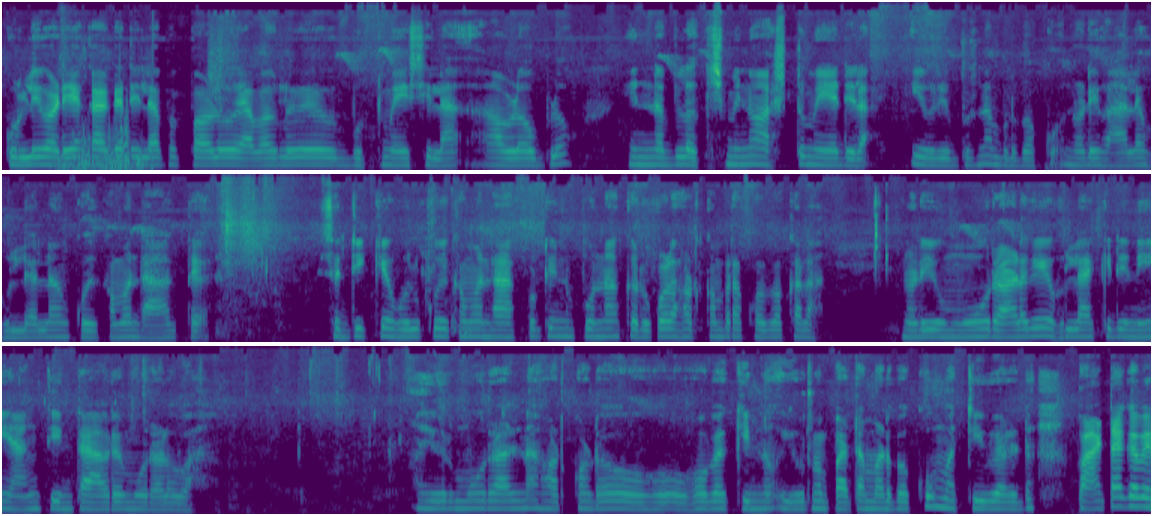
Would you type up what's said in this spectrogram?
ಕುಳ್ಳಿ ಹೊಡಿಯೋಕ್ಕಾಗೋದಿಲ್ಲ ಪಾಪ ಅವಳು ಯಾವಾಗಲೂ ಬುಟ್ಟು ಮೇಯಿಸಿಲ್ಲ. ಅವಳೊಬ್ಳು ಇನ್ನೊಬ್ಬ ಲಕ್ಷ್ಮಿನೂ ಅಷ್ಟು ಮೇಯೋದಿಲ್ಲ. ಇವರಿಬ್ಬರನ್ನ ಬಿಡ್ಬೇಕು. ನೋಡಿ ಆಲೆ ಹುಲ್ಲೆಲ್ಲ ಕುಯ್ಕೊಂಬಂದು ಹಾಕ್ತೆ. ಸದ್ಯಕ್ಕೆ ಹುಲ್ಲು ಕುಯ್ಕೊಂಬಂದು ಹಾಕ್ಬಿಟ್ಟು ಇನ್ನು ಪುನಃ ಕರುಗಳು ಹೊಡ್ಕೊಂಬರಕ್ಕೆ ಹೋಗ್ಬೇಕಲ್ಲ. ನೋಡಿ, ಇವು ಮೂರು ಆಳಿಗೆ ಹುಲ್ಲು ಹಾಕಿದ್ದೀನಿ. ಹೆಂಗೆ ತಿಂತಾವ್ರೆ ಮೂರು ಅಳುವ ಇವ್ರು ಮೂರಾಳನ್ನ ಹೊಡ್ಕೊಂಡು ಹೋಗ್ಬೇಕಿನ್ನು ಇವ್ರನ್ನ ಪಾಠ ಮಾಡಬೇಕು. ಮತ್ತು ಇವೆರಡು ಪಾಠಗವೇ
